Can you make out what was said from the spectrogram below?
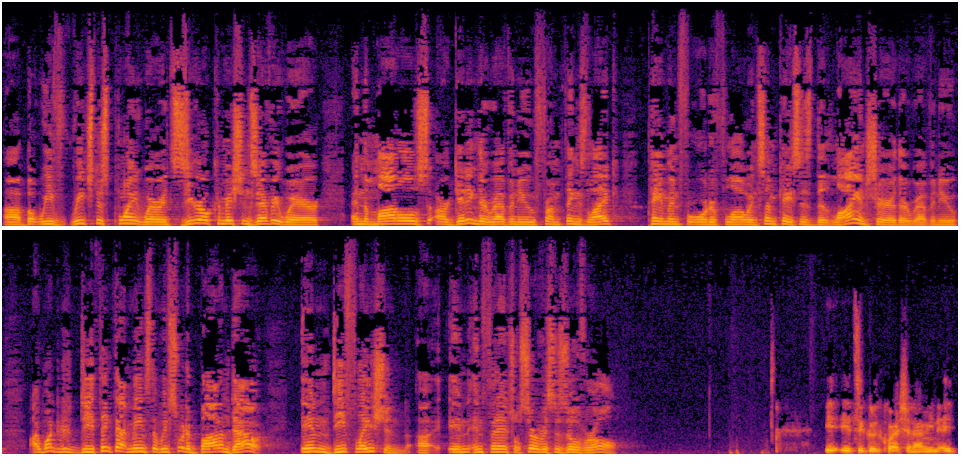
Uh, but we've reached this point where it's zero commissions everywhere, and the models are getting their revenue from things like payment for order flow, in some cases, the lion's share of their revenue. I wonder, do you think that means that we've sort of bottomed out in deflation uh, in, in financial services overall? It's a good question. I mean, it,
